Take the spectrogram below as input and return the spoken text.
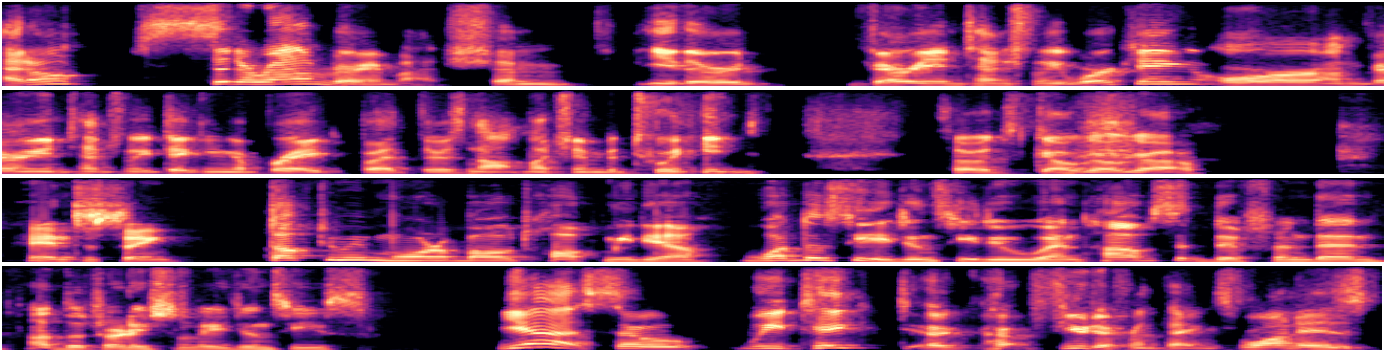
I don't sit around very much. I'm either very intentionally working or I'm very intentionally taking a break, but there's not much in between. so it's go, go, go. Interesting. Talk to me more about Hawke Media. What does the agency do and how is it different than other traditional agencies? Yeah, so we take a, few different things. One is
